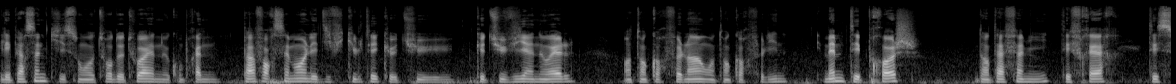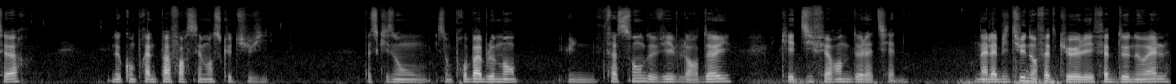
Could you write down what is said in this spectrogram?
Les personnes qui sont autour de toi ne comprennent pas forcément les difficultés que tu, que tu vis à Noël en tant qu'orphelin ou en tant qu'orpheline. Même tes proches, dans ta famille, tes frères, tes sœurs, ne comprennent pas forcément ce que tu vis. Parce qu'ils ont, ils ont probablement une façon de vivre leur deuil qui est différente de la tienne. On a l'habitude en fait que les fêtes de Noël,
